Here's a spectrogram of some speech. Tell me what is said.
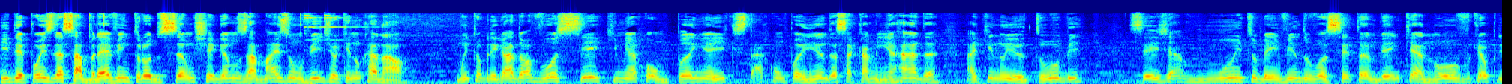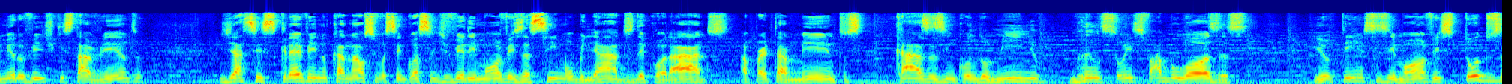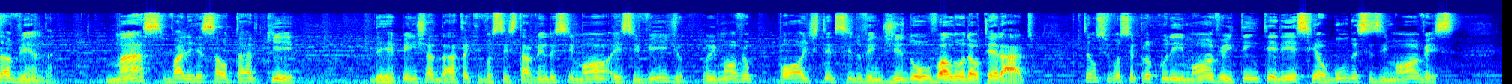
E depois dessa breve introdução, chegamos a mais um vídeo aqui no canal. Muito obrigado a você que me acompanha aí, que está acompanhando essa caminhada aqui no YouTube. Seja muito bem-vindo você também que é novo, que é o primeiro vídeo que está vendo. Já se inscreve aí no canal se você gosta de ver imóveis assim imobiliados, decorados, apartamentos, casas em condomínio, mansões fabulosas. Eu tenho esses imóveis todos à venda, mas vale ressaltar que de repente a data que você está vendo esse, esse vídeo, o imóvel pode ter sido vendido ou o valor alterado. Então, se você procura imóvel e tem interesse em algum desses imóveis,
